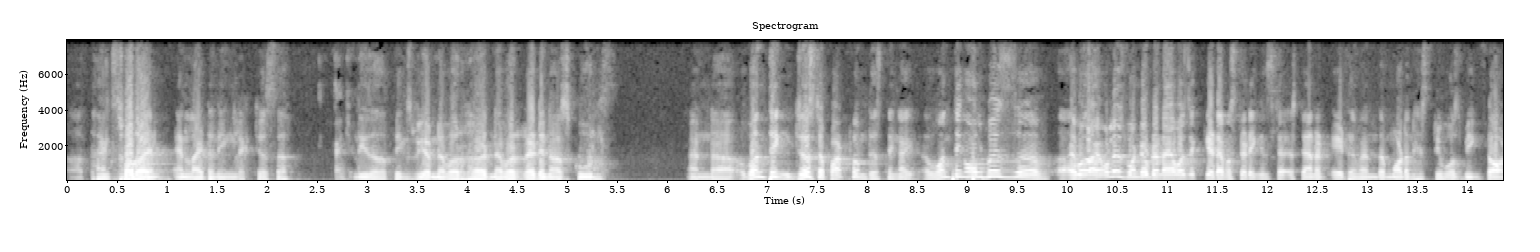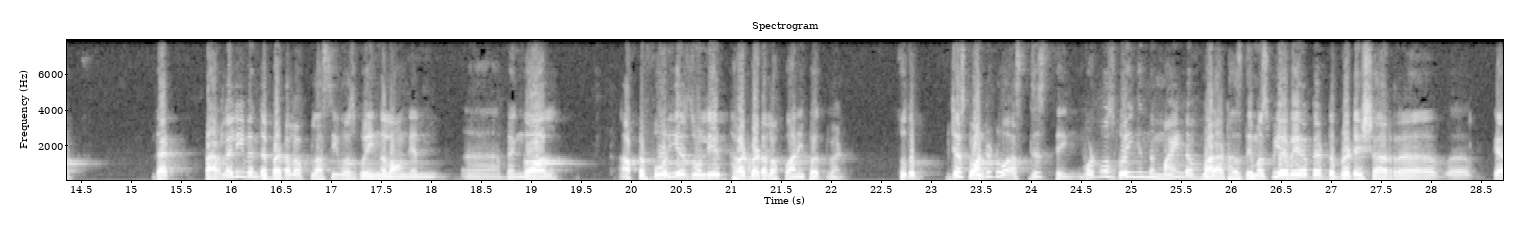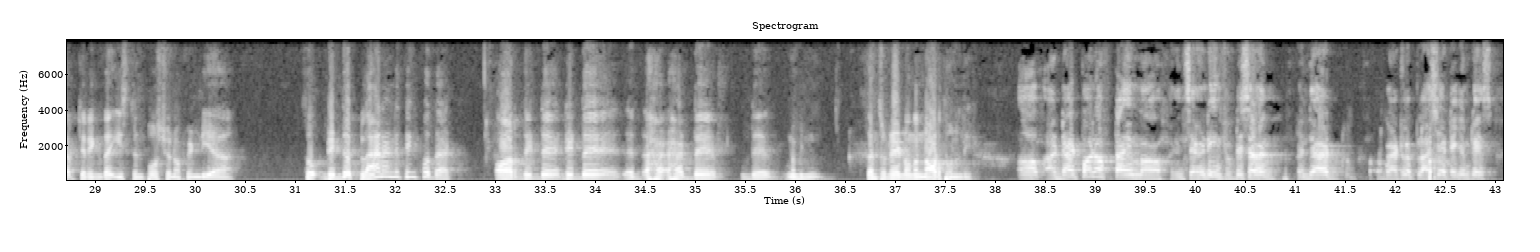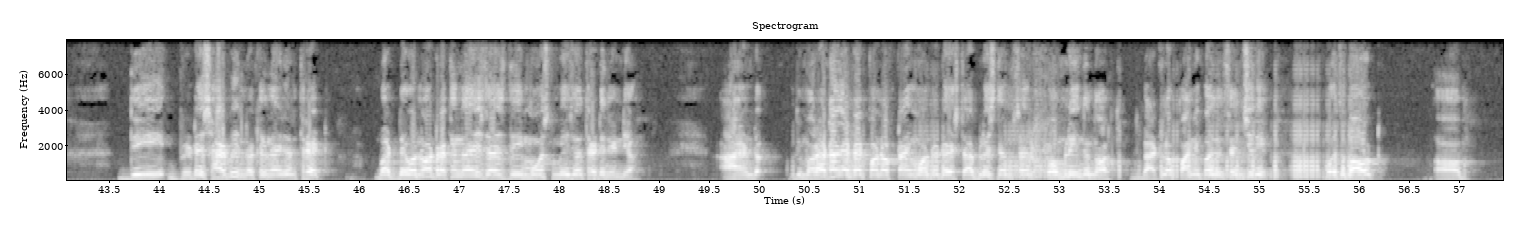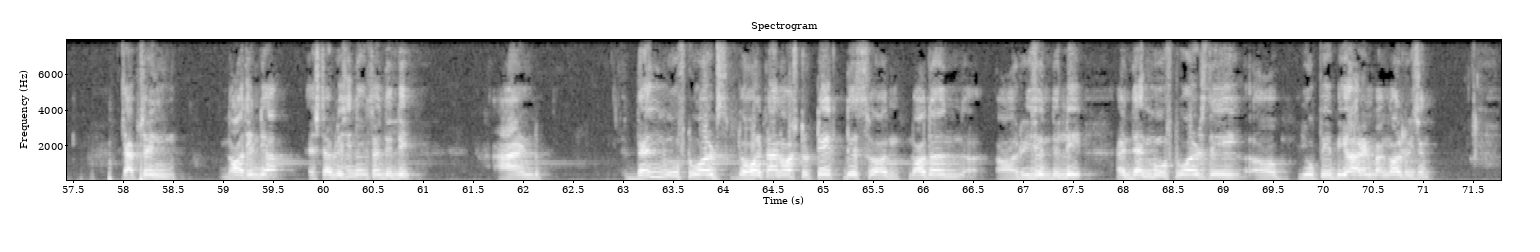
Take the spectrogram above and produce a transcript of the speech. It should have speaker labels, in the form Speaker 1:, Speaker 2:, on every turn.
Speaker 1: Uh, thanks for the enlightening lecture, sir.
Speaker 2: Thank you.
Speaker 1: These are the things we have never heard, never read in our schools. And uh, one thing, just apart from this thing, I uh, one thing always uh, I, wa- I always wondered when I was a kid, I was studying in sta- standard eight, and when the modern history was being taught, that parallelly when the Battle of Plassey was going along in uh, Bengal, after four years only third Battle of Panipat went. So the just wanted to ask this thing: What was going in the mind of Marathas? They must be aware that the British are uh, uh, capturing the eastern portion of India. So did they plan anything for that, or did they did they uh, had they they I mean concentrated on the north only?
Speaker 2: Uh, at that point of time, uh, in 1757, when that Battle of Plassey had taken place, the British had been recognized as a threat, but they were not recognized as the most major threat in India. And the Marathas at that point of time wanted to establish themselves firmly in the north. The Battle of Panipat essentially was about uh, capturing North India, establishing themselves in Delhi, and then move towards the whole plan was to take this uh, northern uh, region, Delhi, and then move towards the uh, UP, Bihar, and Bengal region.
